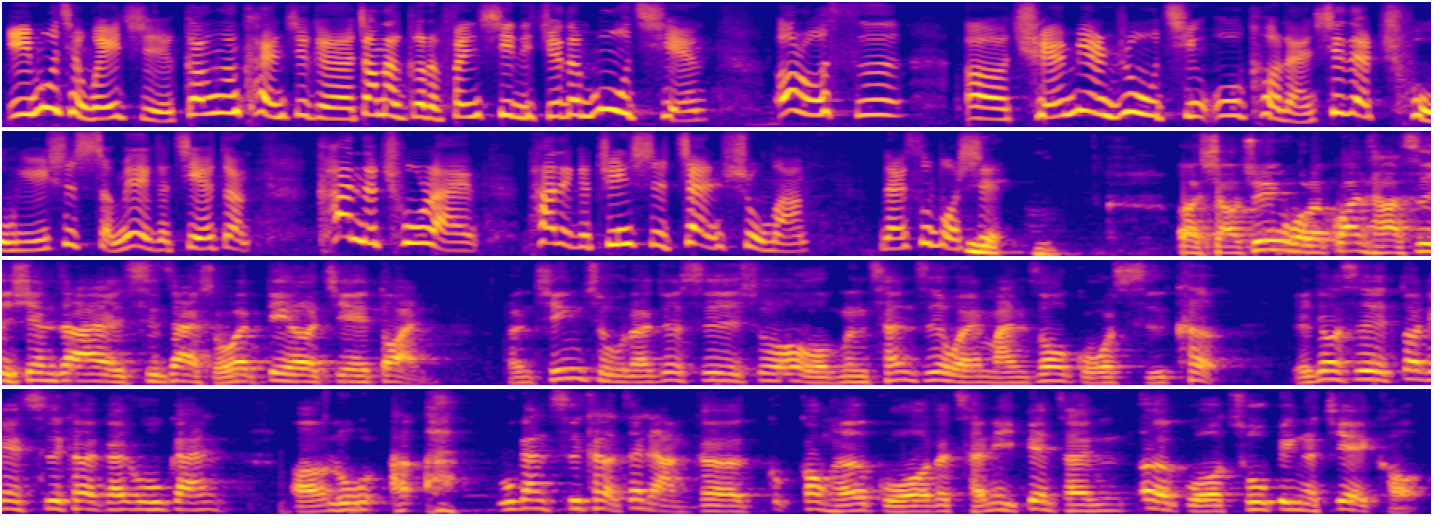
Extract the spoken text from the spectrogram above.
以目前为止，刚刚看这个张大哥的分析，你觉得目前俄罗斯呃全面入侵乌克兰，现在处于是什么样一个阶段？看得出来他的一个军事战术吗？来，苏博士。呃，小军，我的观察是现在是在所谓第二阶段，很清楚的，就是说我们称之为满洲国时刻，也就是顿涅茨克跟乌干呃卢 乌干茨克这两个共共和国的成立，变成俄国出兵的借口。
